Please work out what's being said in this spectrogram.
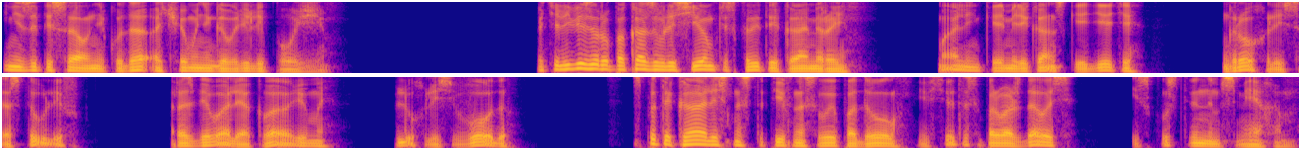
и не записал никуда, о чем они говорили позже. По телевизору показывали съемки скрытой камерой. Маленькие американские дети грохались со стульев, разбивали аквариумы, плюхались в воду, спотыкались, наступив на свой подол, и все это сопровождалось искусственным смехом.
